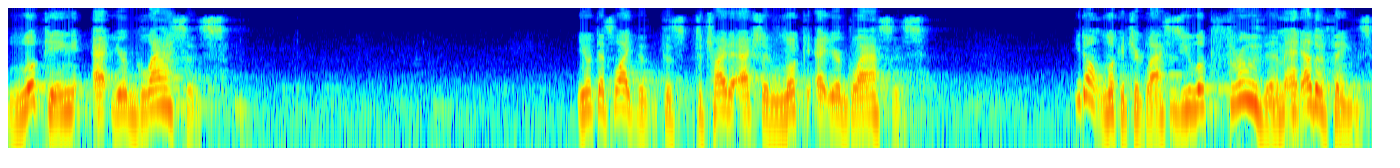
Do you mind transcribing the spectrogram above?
looking at your glasses. You know what that's like, to, to, try to actually look at your glasses. You don't look at your glasses, you look through them at other things.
